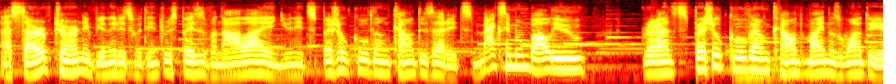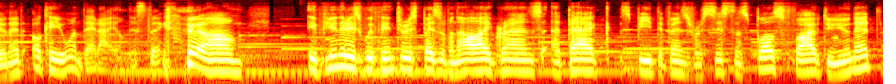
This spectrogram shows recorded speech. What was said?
At start of turn, if unit is within three spaces of an ally and unit special cooldown count is at its maximum value, grants special cooldown count minus one to unit. Okay, you want that eye on this thing. um, if unit is within three spaces of an ally, grants attack, speed, defense, resistance plus five to unit,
